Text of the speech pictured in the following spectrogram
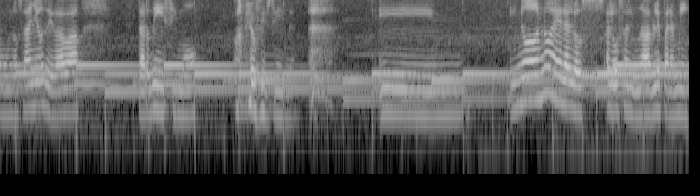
unos años, llegaba tardísimo a mi oficina. Y, no, no era algo saludable para mí.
